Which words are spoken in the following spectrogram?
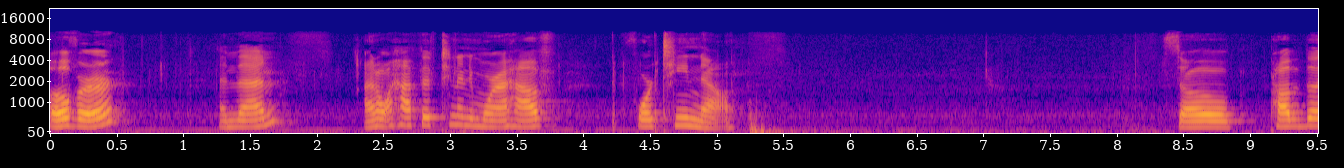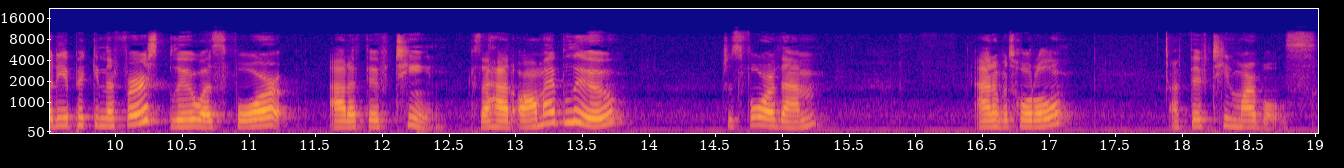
Over, and then I don't have 15 anymore. I have 14 now. So probability of picking the first blue was 4 out of 15. Because I had all my blue, just four of them, out of a total of 15 marbles.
